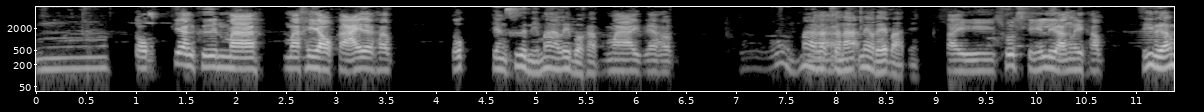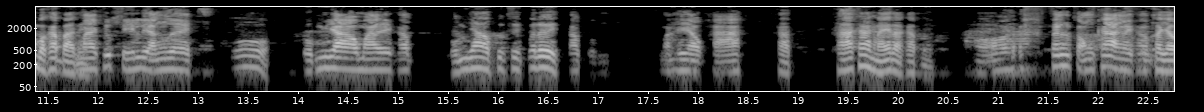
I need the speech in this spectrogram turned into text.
อืมตกเที่ยงคืนมามาเขย่าขายเลยครับ ตกเที่ยงคืนนี่มาเลยบ่ครับมาอีกแล้วครับมาลักษณะแนวใดบาดนี่ใส่ชุดสีเหลืองเลยครับ สีเหลืองบ่ครับบาดนี่มาชุดสีเหลืองเลย โอ้ผมยาวมาเลยครับ ผมยาวพึกๆมาเลยครับผม มาเขย่าขาครับขาข้างไหนล่ะครับนี่อ๋อทั้งสองข้างเลยครับเขย่า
